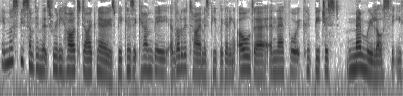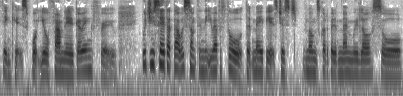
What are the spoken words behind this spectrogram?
It must be something that's really hard to diagnose because it can be a lot of the time as people are getting older, and therefore it could be just memory loss that you think it's what your family are going through. Would you say that that was something that you ever thought that maybe it's just mum's got a bit of memory loss or?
